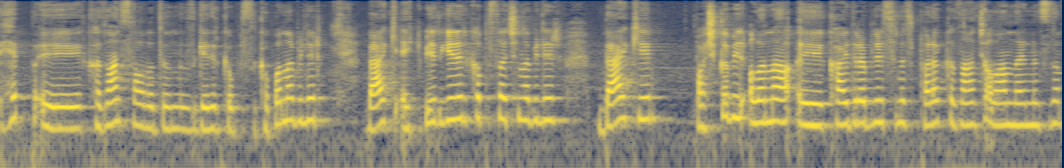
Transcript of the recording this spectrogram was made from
hep e, kazanç sağladığınız gelir kapısı kapanabilir. Belki ek bir gelir kapısı açılabilir. Belki başka bir alana e, kaydırabilirsiniz para kazanç alanlarınızı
